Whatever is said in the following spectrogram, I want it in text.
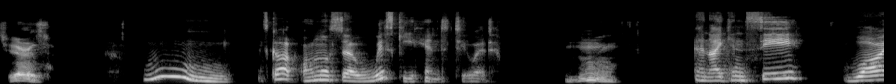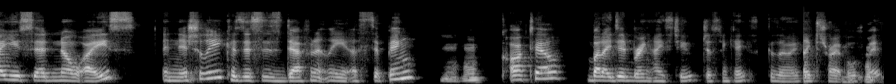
Cheers. Ooh, it's got almost a whiskey hint to it. Mm. And I can see why you said no ice initially, because this is definitely a sipping hmm cocktail, but I did bring ice too, just in case, because I like to try it both ways.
